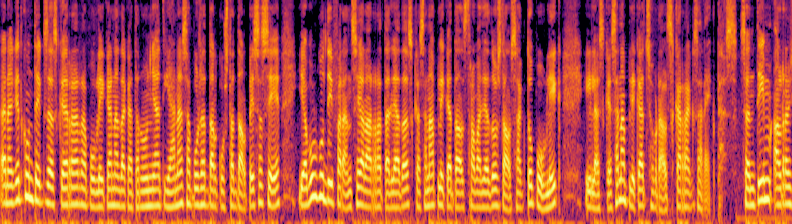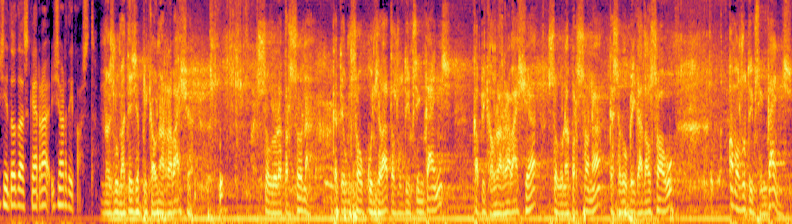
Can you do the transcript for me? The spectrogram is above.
En aquest context, Esquerra Republicana de Catalunya Tiana s'ha posat del costat del PSC i ha volgut diferenciar les retallades que s'han aplicat als treballadors del sector públic i les que s'han aplicat sobre els càrrecs electes. Sentim el regidor d'Esquerra, Jordi Cost. No és el mateix aplicar una rebaixa sobre una persona que té un sou congelat els últims 5 anys que aplicar una rebaixa sobre una persona que s'ha duplicat el sou en els últims 5 anys.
